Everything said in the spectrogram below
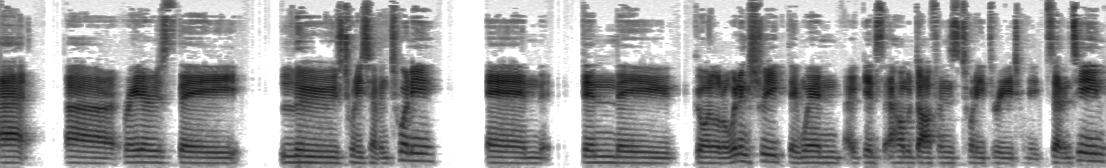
At uh, Raiders, they lose 27 20. And then they go on a little winning streak. They win against the home Dolphins 23 2017.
